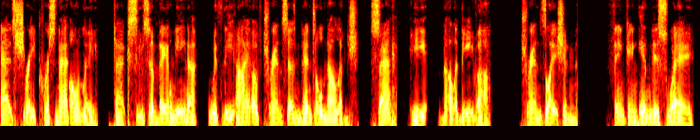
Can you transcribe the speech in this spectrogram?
as Sri Krishna only, Taksusavayamina, with the eye of transcendental knowledge, Sah, he, Baladeva. Translation Thinking in this way,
